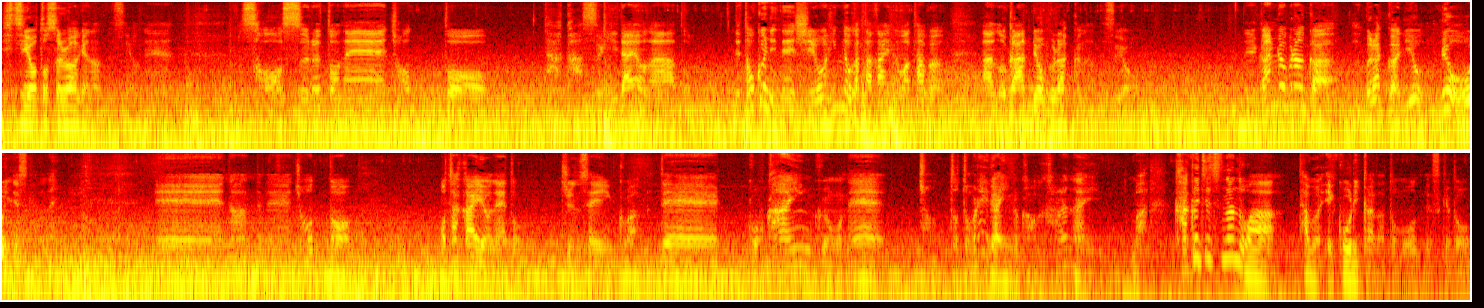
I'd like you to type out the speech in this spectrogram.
必要とするわけなんですよね。そうするとね、ちょっと高すぎだよなと。で、特にね、使用頻度が高いのは多分、あの、顔料ブラックなんですよ。で、顔料ブラックは、ブラックは量多いんですけどね。えー、なんでね、ちょっと、お高いよねと。純正インクは。で、互換インクもねちょっと、どれがいいのかわからない。まあ、確実なのは多分エコリカだと思うんですけど、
